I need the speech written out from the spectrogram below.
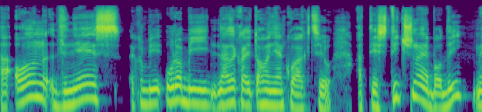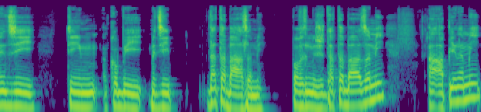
a on dnes akoby urobí na základe toho nejakú akciu. A tie styčné body medzi tým, akoby medzi databázami, povedzme, že databázami a apinami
